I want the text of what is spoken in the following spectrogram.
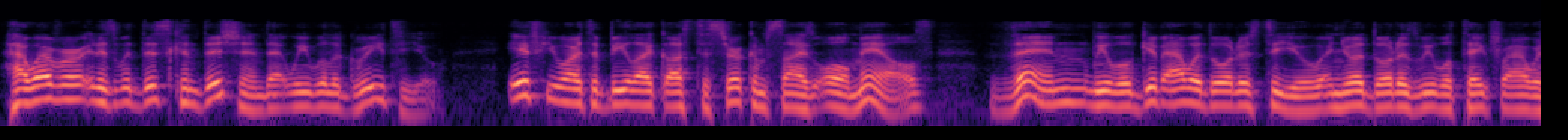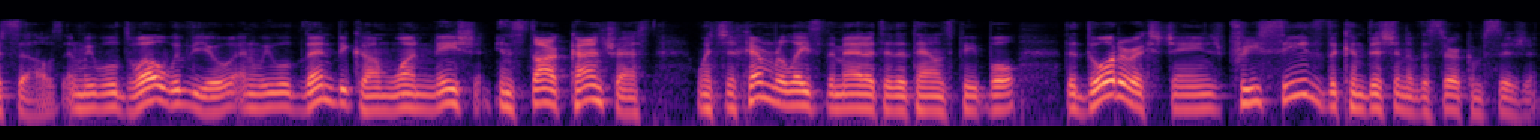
However, it is with this condition that we will agree to you. If you are to be like us to circumcise all males, then we will give our daughters to you, and your daughters we will take for ourselves, and we will dwell with you, and we will then become one nation. In stark contrast, when Shechem relates the matter to the townspeople, the daughter exchange precedes the condition of the circumcision.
